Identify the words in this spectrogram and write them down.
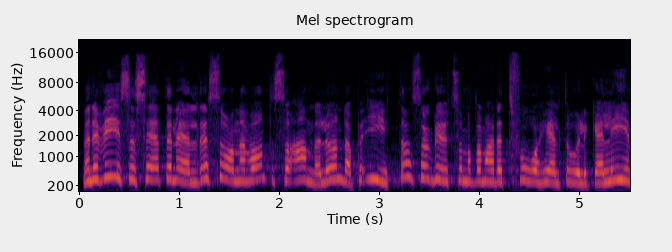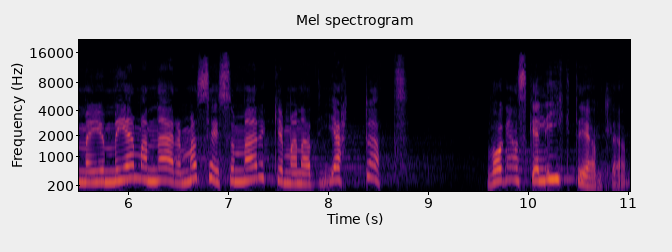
Men det visade sig att den äldre sonen var inte så annorlunda. På ytan såg det ut som att de hade två helt olika liv, men ju mer man närmar sig så märker man att hjärtat var ganska likt egentligen.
